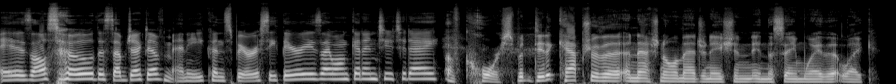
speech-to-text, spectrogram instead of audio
is also the subject of many conspiracy theories I won't get into today. Of course, but did it capture the national imagination in the same way that like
